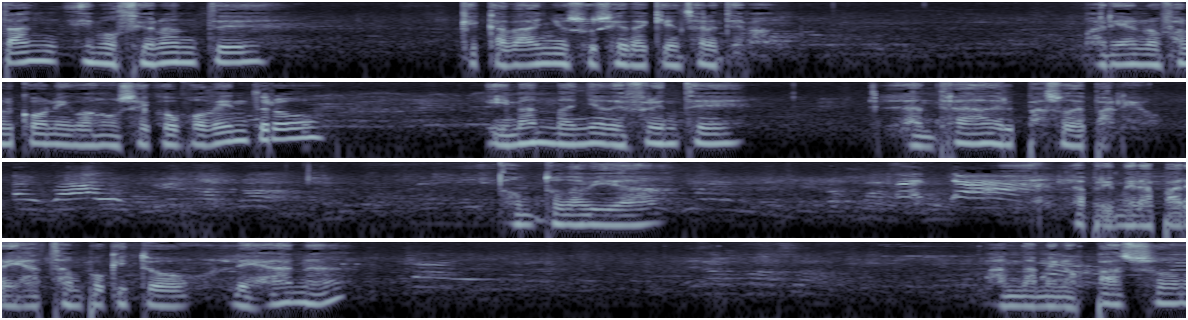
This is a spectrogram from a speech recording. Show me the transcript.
tan emocionante que cada año sucede aquí en San Esteban. Mariano Falcón y Juan José Copo dentro y mandan ya de frente la entrada del paso de palio. Aún todavía la primera pareja está un poquito lejana. Manda menos paso.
